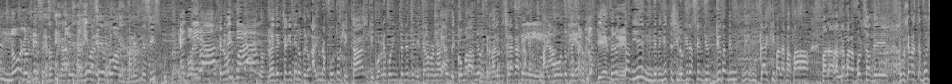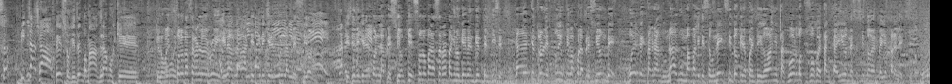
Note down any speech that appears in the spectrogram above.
él no lo necesita. paréntesis. Mentira, mentira. no es del chaquetero, pero hay una foto que está y que corre por internet de Cristiano Ronaldo de cómo ha cambiado, en verdad lo que dice la. Sí. hay votos, hay Los cirugía. dientes. Pero está bien, independiente si lo quiere hacer. Yo, yo también un canje para la papá, para acá para las bolsas de. ¿Cómo se llama esta bolsa? Bichar. Eso, que tengo más gramos que, que los Pues, solo para cerrar lo de Rui, él hablaba que tiene que ver con la presión. Que tiene que ver con la presión, que solo para cerrar, para que no quede pendiente, él dice, cada vez que entro al estudio estoy bajo la presión de, vuelve, está grabando un álbum, más vale que sea un éxito, tienes 42 años, estás gordo, tus ojos están caídos, necesito verme y para el éxito.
